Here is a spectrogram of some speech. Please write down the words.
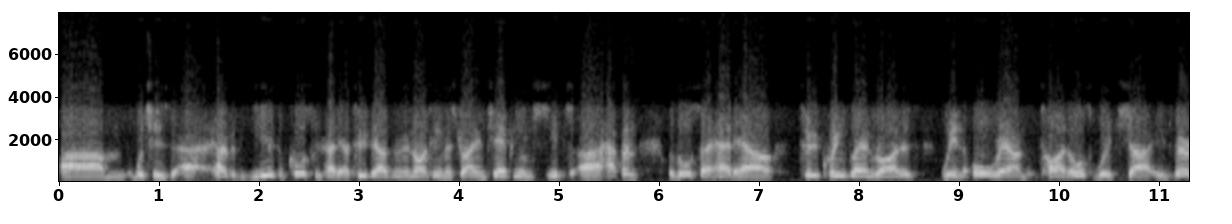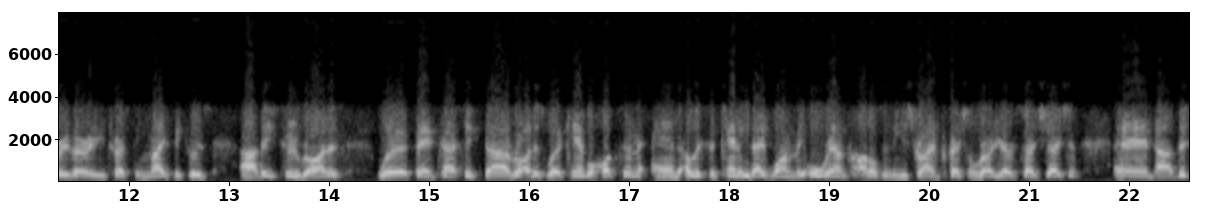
um, which is uh, over the years, of course, we've had our 2019 Australian Championships uh, happen. We've also had our two Queensland riders win all-round titles, which uh, is very, very interesting, mate, because uh, these two riders were fantastic. Uh, riders were Campbell Hodson and Alyssa Kenny. They've won the all-round titles in the Australian Professional Rodeo Association. And uh, this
